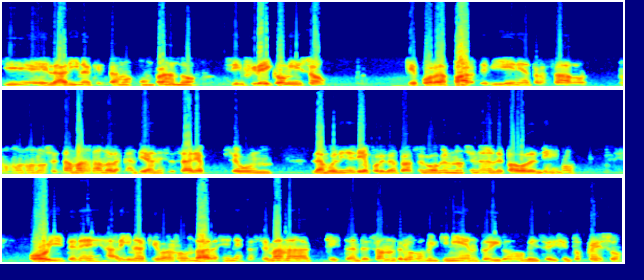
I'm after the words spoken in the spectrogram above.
que la harina que estamos comprando sin fideicomiso que por aparte viene atrasado, no, no, no se está mandando las cantidades necesarias según la molinería por el atraso del gobierno nacional en el pago del mismo. Hoy tenés harina que va a rondar en esta semana que está empezando entre los 2.500 y los 2.600 pesos.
